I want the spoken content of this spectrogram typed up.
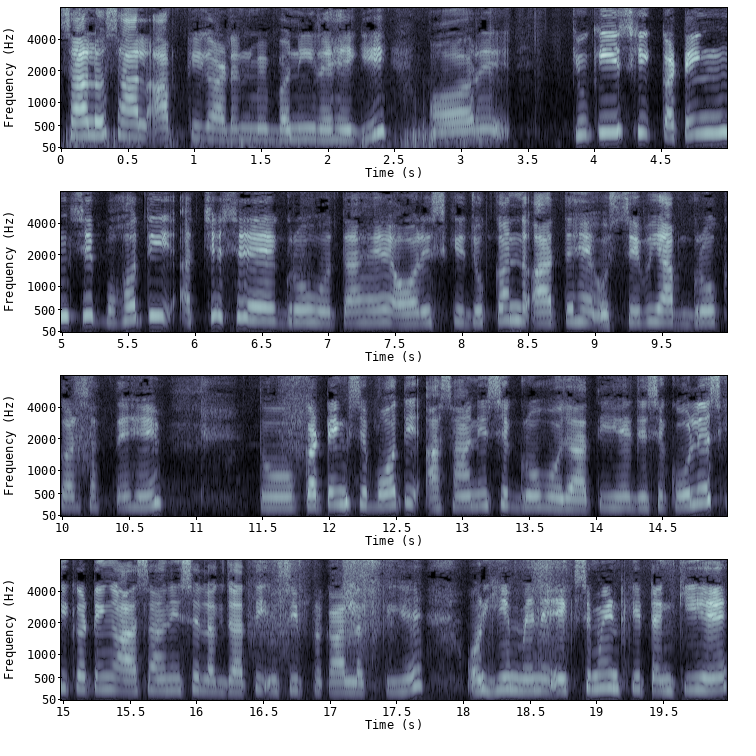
सालों साल आपके गार्डन में बनी रहेगी। और क्योंकि इसकी कटिंग से बहुत ही अच्छे से ग्रो होता है और इसके जो कंद आते हैं उससे भी आप ग्रो कर सकते हैं। तो कटिंग से बहुत ही आसानी से ग्रो हो जाती है। जैसे कोलेस की कटिंग आसानी से लग जाती, उसी प्रकार लगती है। और ये मैंने एक सीमेंट की टंकी है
